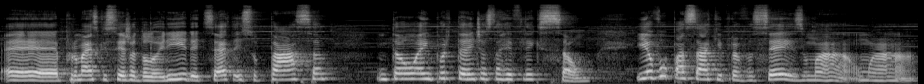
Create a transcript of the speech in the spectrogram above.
é, por mais que seja dolorido, etc., isso passa. Então é importante essa reflexão. E eu vou passar aqui para vocês uma, uma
